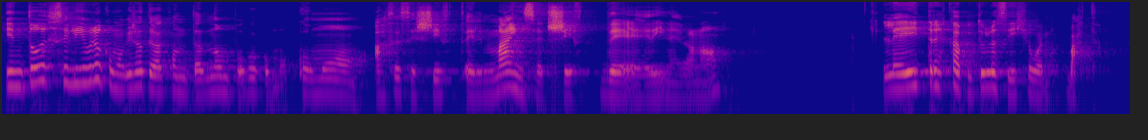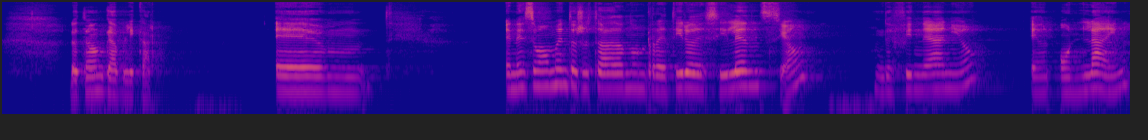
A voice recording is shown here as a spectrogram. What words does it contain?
Y en todo ese libro como que ella te va contando un poco como cómo hace ese shift, el mindset shift de dinero, ¿no? Leí tres capítulos y dije, bueno, basta, lo tengo que aplicar. Eh, en ese momento yo estaba dando un retiro de silencio de fin de año online,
